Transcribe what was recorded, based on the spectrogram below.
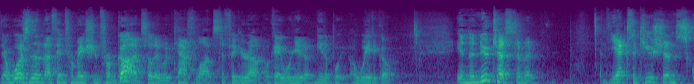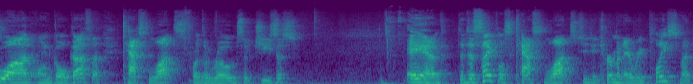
there wasn't enough information from God, so they would cast lots to figure out, okay, we're going to need a, a way to go. In the New Testament, the execution squad on Golgotha cast lots for the robes of Jesus. And the disciples cast lots to determine a replacement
